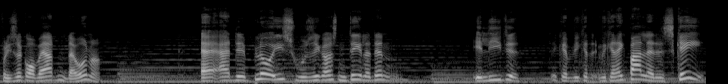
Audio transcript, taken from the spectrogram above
fordi så går verden derunder. Er, er det blå ishus ikke også en del af den elite? Det kan, vi, kan, vi kan da ikke bare lade det ske.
